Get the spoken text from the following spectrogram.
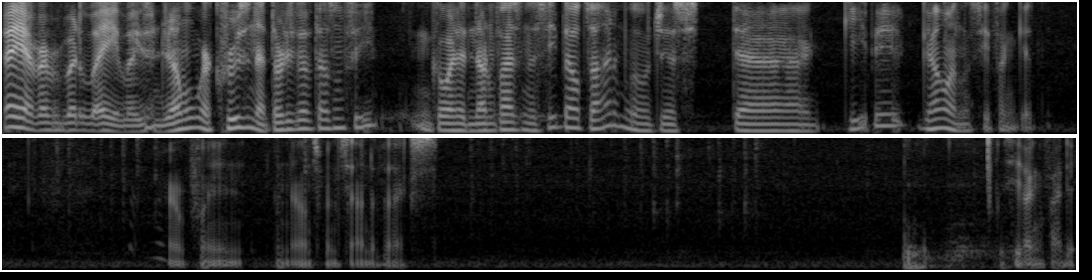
hey, everybody, hey, ladies and gentlemen, we're cruising at 35,000 feet. Go ahead and unfasten the seatbelts on and we'll just uh, keep it going. Let's see if I can get airplane announcement sound effects. See if I can find it.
